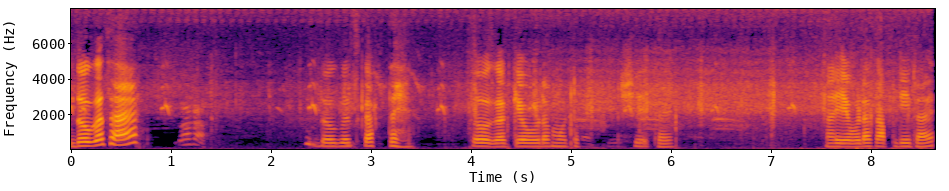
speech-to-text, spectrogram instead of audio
दोघच आहे दोघच कापताय. तो बघा केवढा मोठं शेत आहे. एवढा कापलेला आहे.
